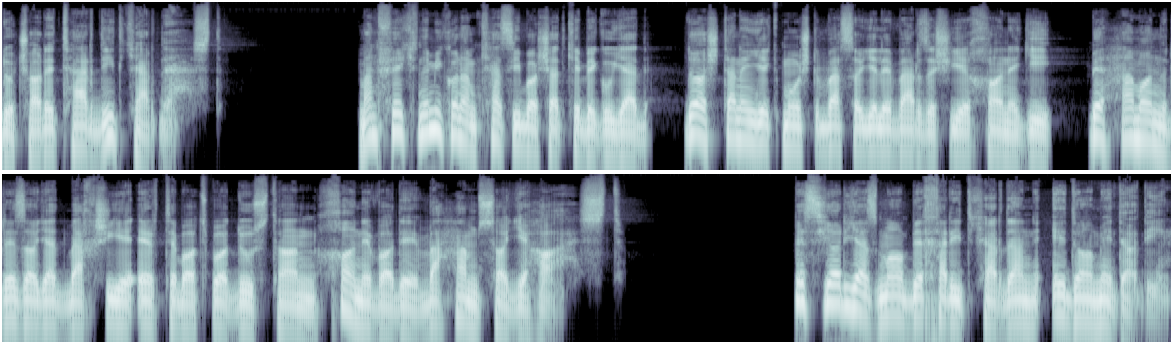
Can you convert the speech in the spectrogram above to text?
دچار تردید کرده است. من فکر نمی کنم کسی باشد که بگوید داشتن یک مشت وسایل ورزشی خانگی به همان رضایت بخشی ارتباط با دوستان، خانواده و همسایه ها است. بسیاری از ما به خرید کردن ادامه دادیم.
